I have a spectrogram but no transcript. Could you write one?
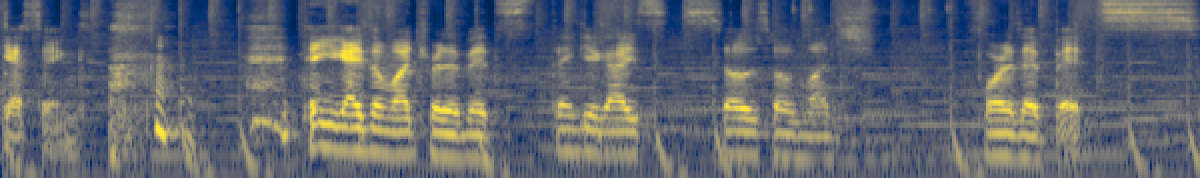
guessing. Thank you guys so much for the bits. Thank you guys so, so much for the bits.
